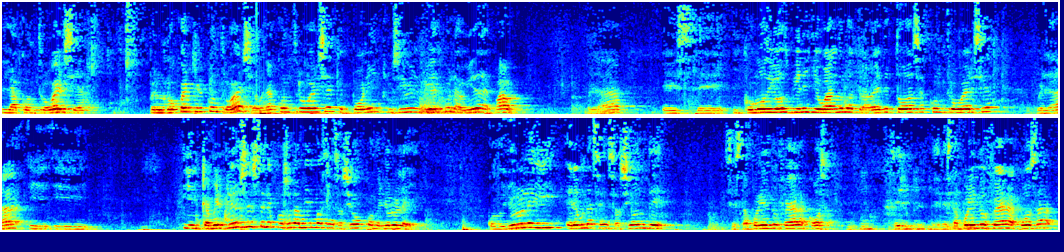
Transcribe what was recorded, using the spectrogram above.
la controversia, pero no cualquier controversia, una controversia que pone inclusive en riesgo la vida de Pablo, ¿verdad? Este, y cómo Dios viene llevándolo a través de toda esa controversia, ¿verdad? Y, y, y en camino, yo no sé usted le pasó la misma sensación cuando yo lo leí. Cuando yo lo leí era una sensación de, se está poniendo fea la cosa. Se le está poniendo fea la cosa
